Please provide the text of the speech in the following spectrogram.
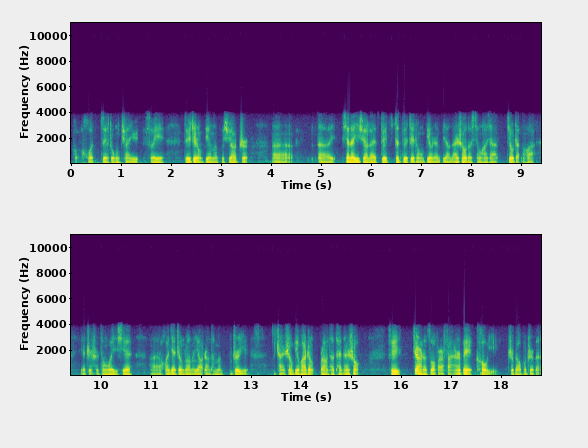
或或最终痊愈，所以。对于这种病呢，不需要治，呃呃，现代医学来对针对这种病人比较难受的情况下就诊的话，也只是通过一些呃缓解症状的药，让他们不至于产生并发症，不让他太难受。所以这样的做法反而被扣以治标不治本，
